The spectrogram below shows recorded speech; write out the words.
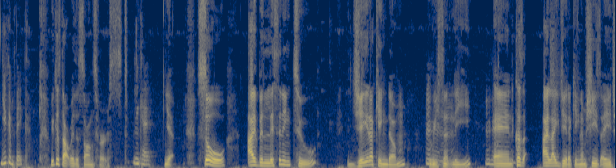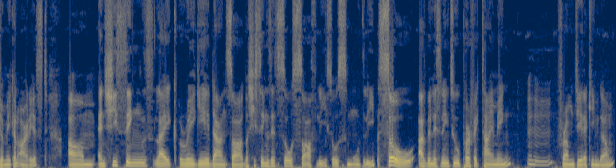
You can pick. We could start with the songs first. Okay. Yeah. So I've been listening to Jada Kingdom recently, and because I like Jada Kingdom, she's a Jamaican artist. Um, and she sings like reggae dancehall, but she sings it so softly, so smoothly. So I've been listening to Perfect Timing from Jada Kingdom.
